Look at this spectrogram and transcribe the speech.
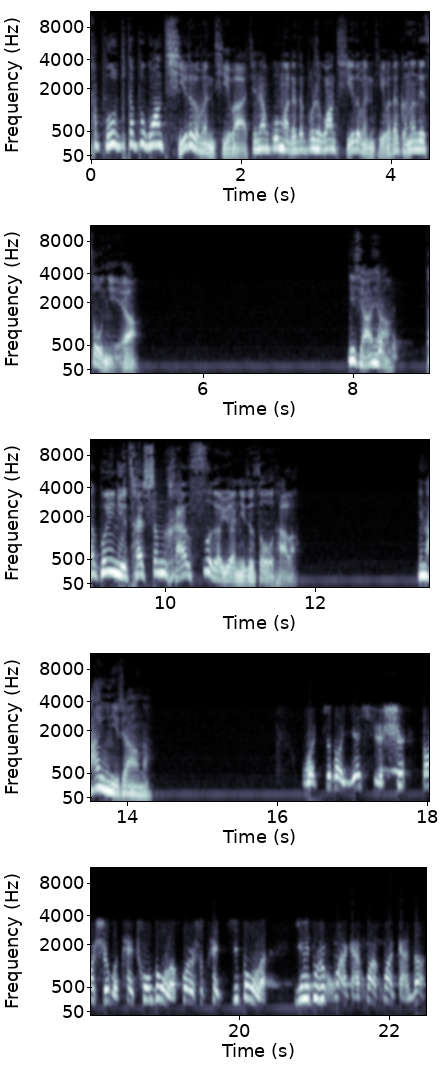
他不，他不光提这个问题吧？经常估摸着他不是光提的问题吧？他可能得揍你呀。你想想，他闺女才生孩子四个月，你就揍他了，你哪有你这样的？我知道，也许是当时我太冲动了，或者是太激动了，因为都是话赶话，话赶的。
